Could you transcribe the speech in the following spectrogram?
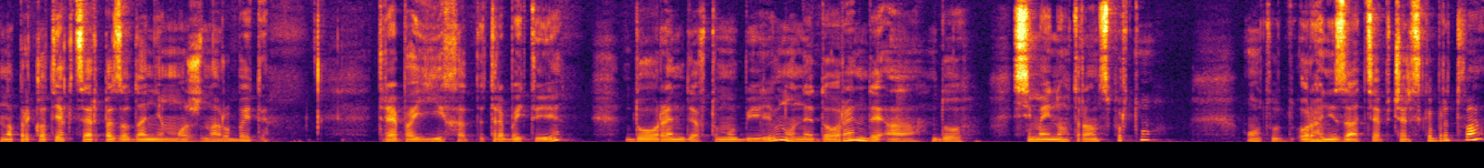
Наприклад, як це РП завдання можна робити? Треба їхати, треба йти до оренди автомобілів. Ну, не до оренди, а до сімейного транспорту. Отут організація Печерська братва.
